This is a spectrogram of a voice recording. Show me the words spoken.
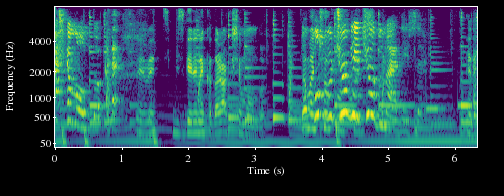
akşam oldu. Evet biz gelene kadar akşam oldu. Ama çok buçuğu geçiyordu neredeyse. Evet.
